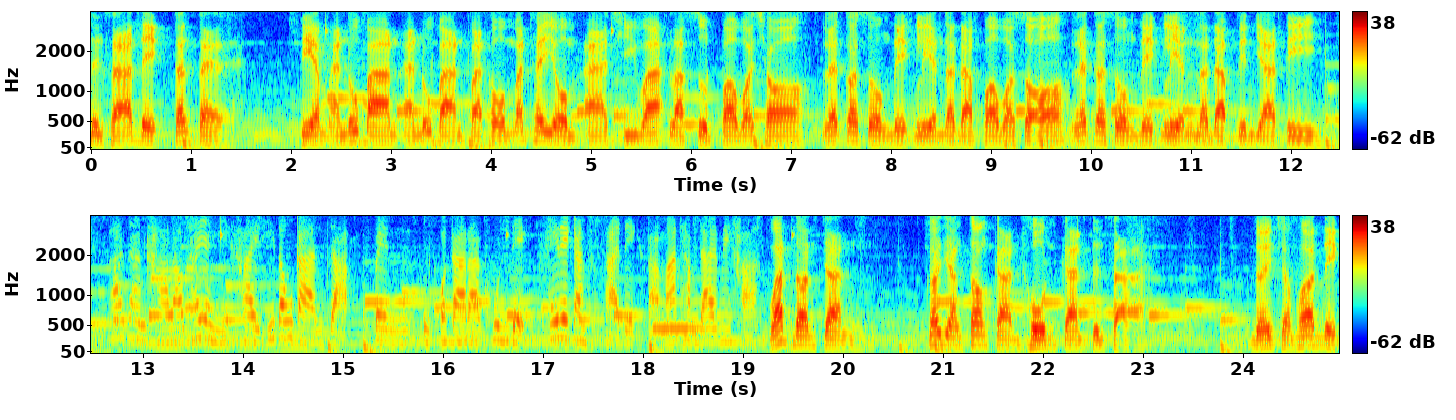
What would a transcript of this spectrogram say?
ศึกษาเด็กตั้งแต่ เตรียมอนุบาล อนุบาลประถมมัธยม อาชีวะ หลักสูตรปวช และก็ส่งเด็กเรียนระดับปวส และก็ส่งเด็กเรียนระดับปริญญาตรีพระอาจารย์คะแล้วถ้าอย่างนี้ใครที่ต้องการจะเป็นอุปการะคุณเด็ก ให้ได้การศึกษาเด็กสามารถทำได้ไหมคะ วัดดอนจันทร์ก็ยังต้องการทุนการศึกษา โดยเฉพาะเด็ก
